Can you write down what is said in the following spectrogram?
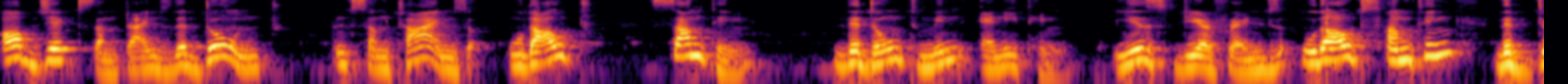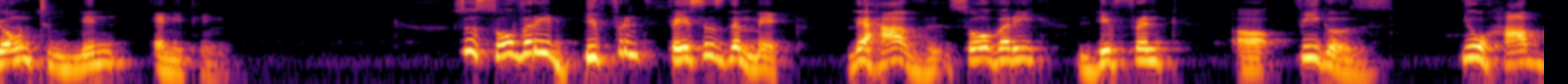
objects sometimes they don't and sometimes without something they don't mean anything. Yes dear friends without something they don't mean anything. So so very different faces they make. They have so very different uh, figures. You have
